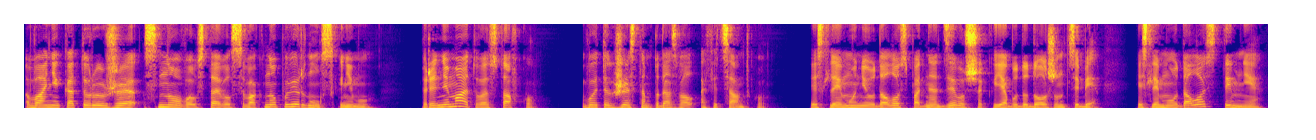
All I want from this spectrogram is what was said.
Ваня, который уже снова уставился в окно, повернулся к нему. «Принимаю твою ставку». Войтых жестом подозвал официантку. «Если ему не удалось поднять девушек, я буду должен тебе. Если ему удалось, ты мне.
